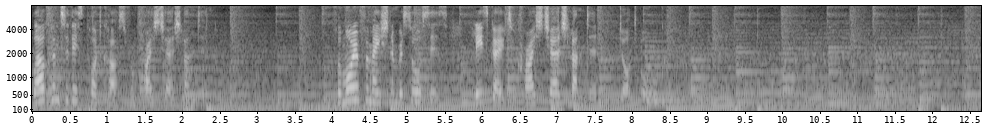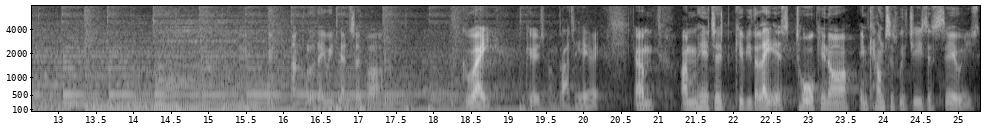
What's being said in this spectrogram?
Welcome to this podcast from Christchurch London. For more information and resources, please go to christchurchlondon.org. Good bank holiday weekend so far? Great, good. I'm glad to hear it. Um, I'm here to give you the latest talk in our Encounters with Jesus series.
